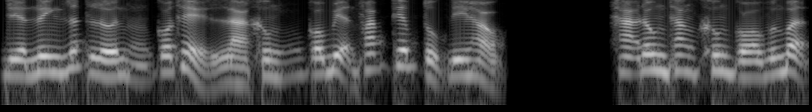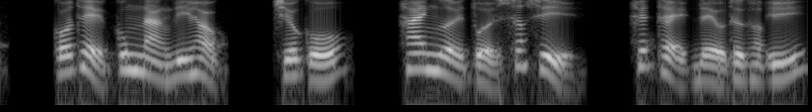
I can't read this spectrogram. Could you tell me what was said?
Điền Ninh rất lớn có thể là không có biện pháp tiếp tục đi học. Hạ Đông Thăng không có vướng bận, có thể cung nàng đi học, chiếu cố, hai người tuổi sắp xỉ, hết thể đều thực hợp ý,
